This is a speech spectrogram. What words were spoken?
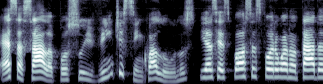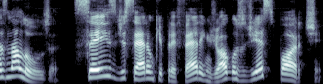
Essa sala possui 25 alunos e as respostas foram anotadas na lousa. Seis disseram que preferem jogos de esporte.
